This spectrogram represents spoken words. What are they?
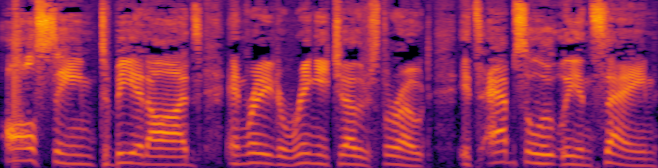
all seem to be at odds and ready to wring each other's throat. It's absolutely insane,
